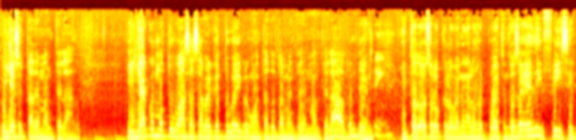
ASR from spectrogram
pues ya eso está desmantelado. Y ya como tú vas a saber que tu vehículo cuando está totalmente desmantelado, ¿tú entiendes? Sí. Y todo eso es lo que lo venden a los repuestos. Entonces es difícil.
